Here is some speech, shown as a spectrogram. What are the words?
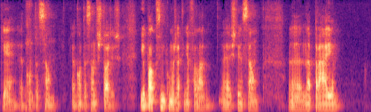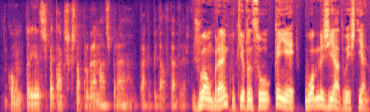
que é a contação, a contação de histórias. E o palco 5, como eu já tinha falado, a extensão uh, na praia, com três espetáculos que estão programados para, para a capital de Cabo Verde. João Branco, que avançou quem é o homenageado este ano.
